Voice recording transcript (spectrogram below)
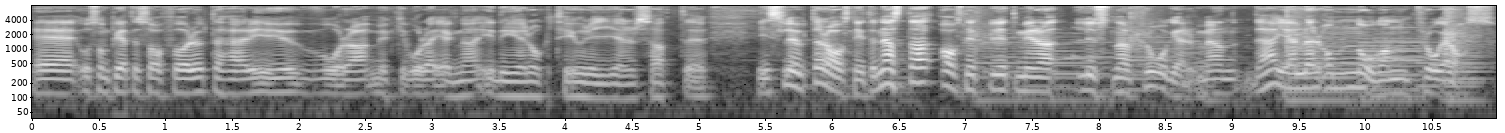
Eh, och som Peter sa förut, det här är ju våra, mycket våra egna idéer och teorier. Så att eh, vi slutar avsnittet. Nästa avsnitt blir lite mera lyssnarfrågor. Men det här gäller om någon frågar oss.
